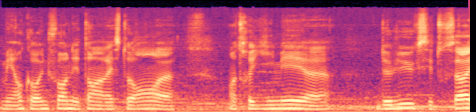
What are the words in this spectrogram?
Mais encore une fois, en étant un restaurant, entre guillemets, de luxe et tout ça,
